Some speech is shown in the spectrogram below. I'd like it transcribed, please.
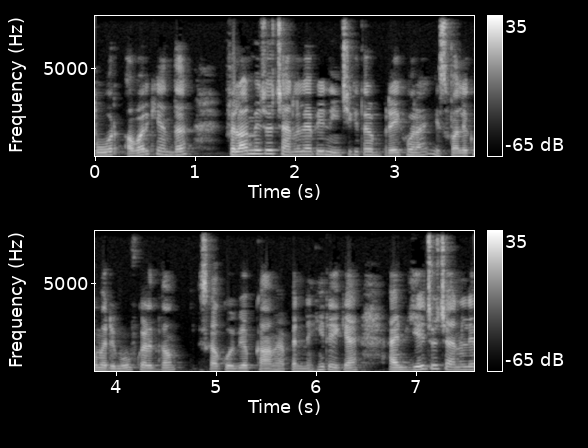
फोर आवर के अंदर फ़िलहाल में जो चैनल है, अभी नीचे की तरफ़ ब्रेक हो रहा है, इस वाले को मैं रिमूव कर देता हूँ। इसका कोई भी अब काम यहाँ पे नहीं रह गया है। एंड ये जो चैनल है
